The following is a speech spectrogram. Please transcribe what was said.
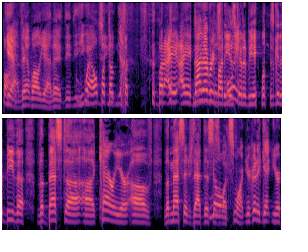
But, yeah, that, well, yeah. That, well, but the, but but I, I agree not everybody is going to be able is going to be the the best uh, uh, carrier of the message that this No. is what's smart. You're going to get your,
